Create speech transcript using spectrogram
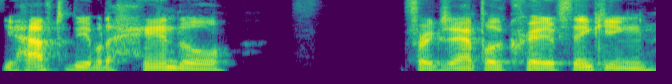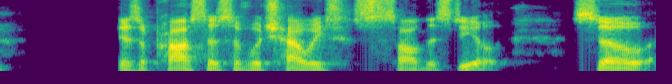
You have to be able to handle, for example, creative thinking is a process of which how we solve this deal. So,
